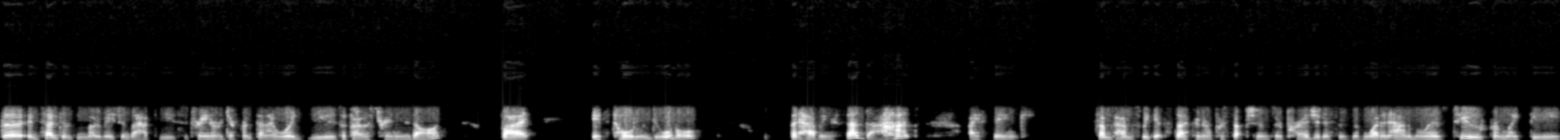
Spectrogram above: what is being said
the incentives and motivations I have to use to train are different than I would use if I was training a dog, but it's totally doable. But having said that, I think sometimes we get stuck in our perceptions or prejudices of what an animal is too from like the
